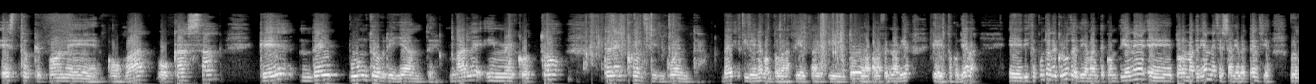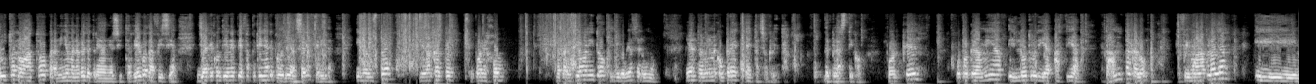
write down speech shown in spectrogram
esto que pone hogar o casa que es de punto brillante vale y me costó 3,50 ¿veis? y viene con toda la fiesta y toda la parafernalia que esto conlleva. Eh, dice punto de cruz de diamante contiene eh, todo el material necesario advertencia producto no apto para niños menores de 3 años existe riesgo de asfixia ya que contiene piezas pequeñas que podrían ser ingeridas y me gustó mira el cartel que pone home me pareció bonito y digo voy a hacer uno. Mira también me compré esta chocleta de plástico. ¿por qué? Pues porque la mía y el otro día hacía tanta calor fuimos a la playa y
